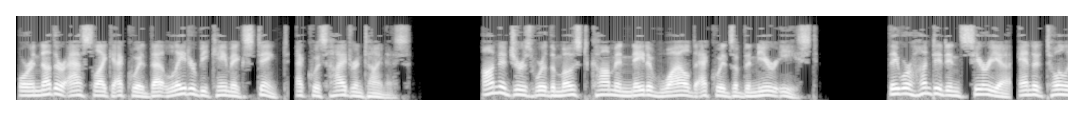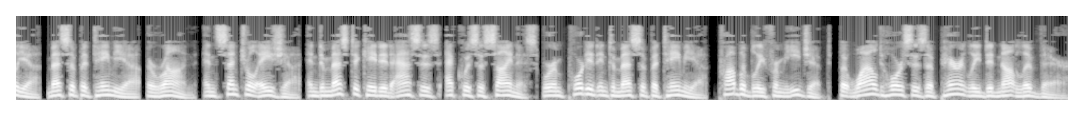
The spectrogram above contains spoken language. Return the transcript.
or another ass-like equid that later became extinct, Equus hydruntinus. Onagers were the most common native wild equids of the Near East. They were hunted in Syria, Anatolia, Mesopotamia, Iran, and Central Asia, and domesticated asses Equus asinus were imported into Mesopotamia, probably from Egypt, but wild horses apparently did not live there.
